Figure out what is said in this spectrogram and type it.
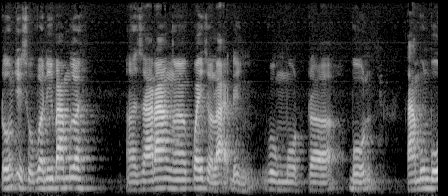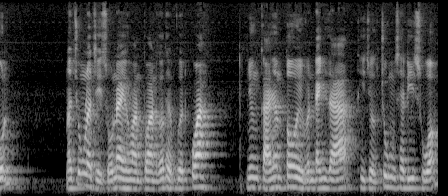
Đối với chỉ số VN 30 à, ờ, giá đang ờ, quay trở lại đỉnh vùng 14844 ờ, Nói chung là chỉ số này hoàn toàn có thể vượt qua nhưng cá nhân tôi vẫn đánh giá thị trường chung sẽ đi xuống.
